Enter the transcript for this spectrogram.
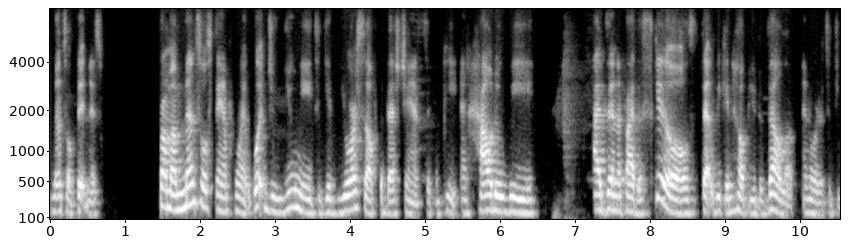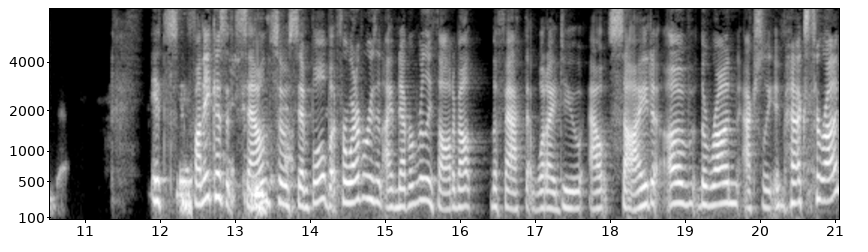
mental fitness. From a mental standpoint what do you need to give yourself the best chance to compete? And how do we identify the skills that we can help you develop in order to do that it's funny because it sounds so simple, but for whatever reason, I've never really thought about the fact that what I do outside of the run actually impacts the run,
